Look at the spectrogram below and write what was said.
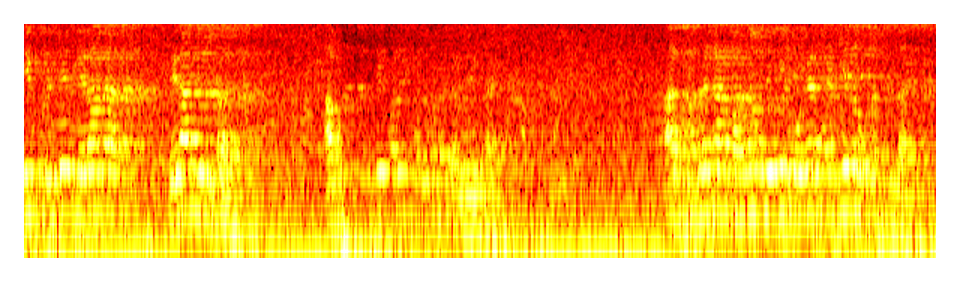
ती पुढचे तेराव्या तेरा दिवसात आपण जनतेपर्यंत पोहोचवणं गरजेचं आहे. आज पत्रकार बांधव देखील मोठ्या संख्येनं उपस्थित आहेत.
